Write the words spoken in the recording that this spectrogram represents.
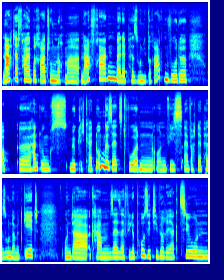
nach der Fallberatung nochmal nachfragen bei der Person, die beraten wurde, ob äh, Handlungsmöglichkeiten umgesetzt wurden und wie es einfach der Person damit geht. Und da kamen sehr, sehr viele positive Reaktionen.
